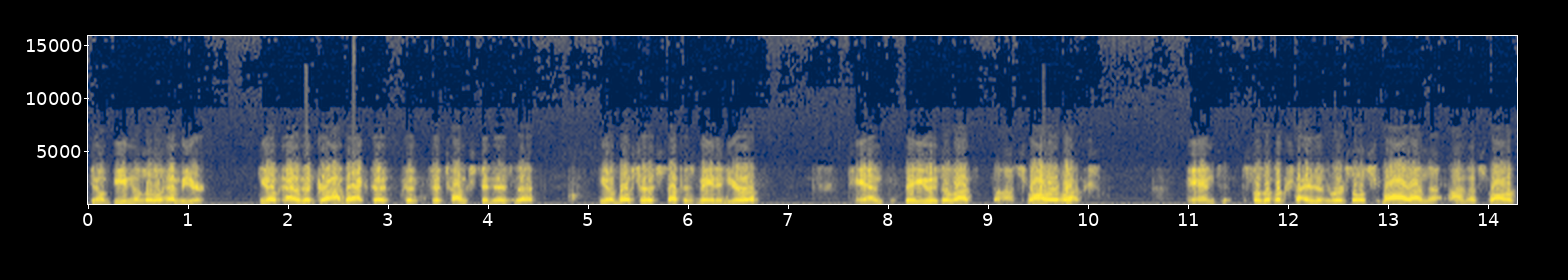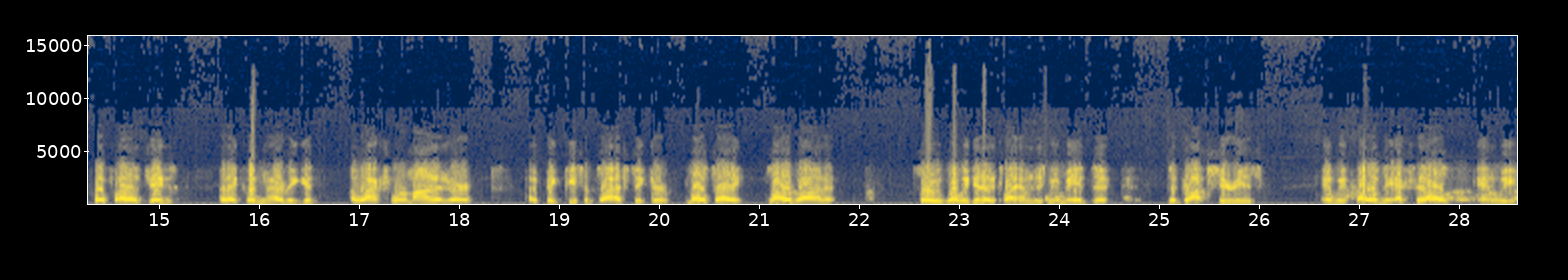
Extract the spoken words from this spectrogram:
you know, being a little heavier. You know, kind of the drawback to, to, to tungsten is that, you know, most of the stuff is made in Europe and they use a lot uh, smaller hooks. And so the hook sizes were so small on the, on the smaller profile jigs that I couldn't hardly get a waxworm on it or a big piece of plastic or multi larva on it. So what we did at Clams is we made the the drop series, and we call them the XL, and we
